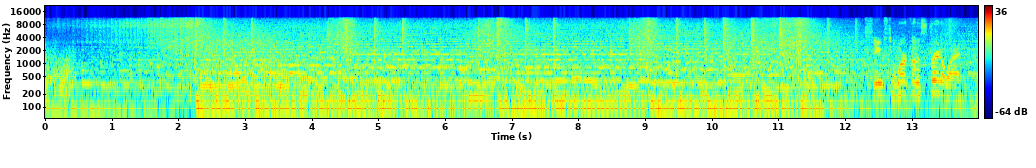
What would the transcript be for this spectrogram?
Seems to work on a straightaway.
